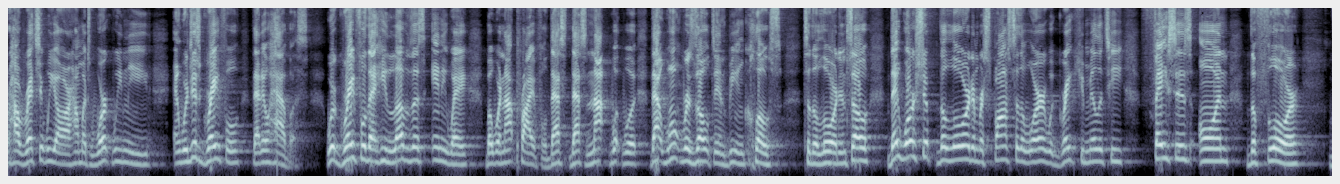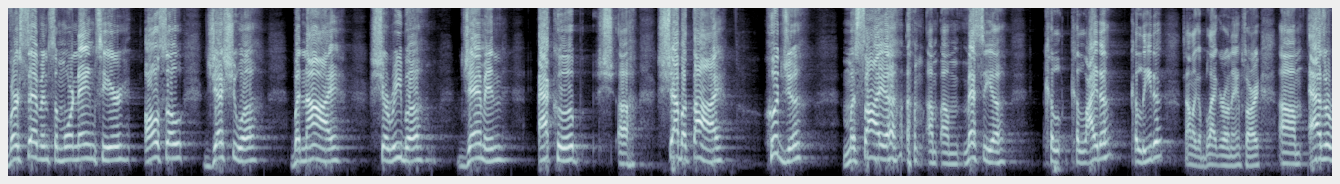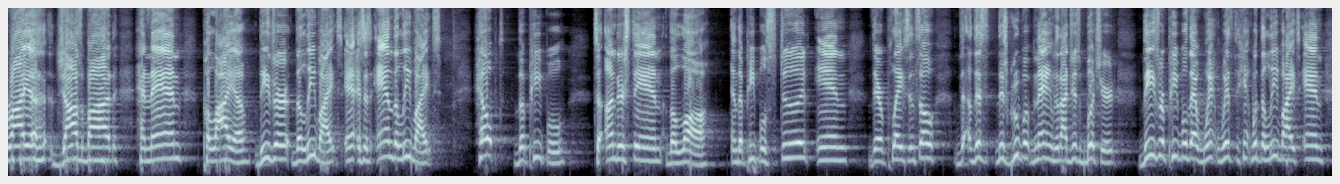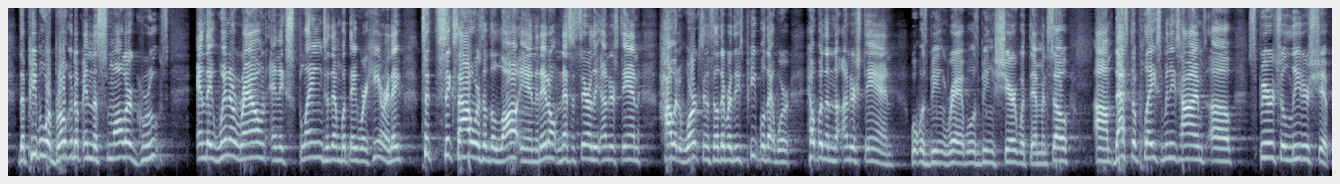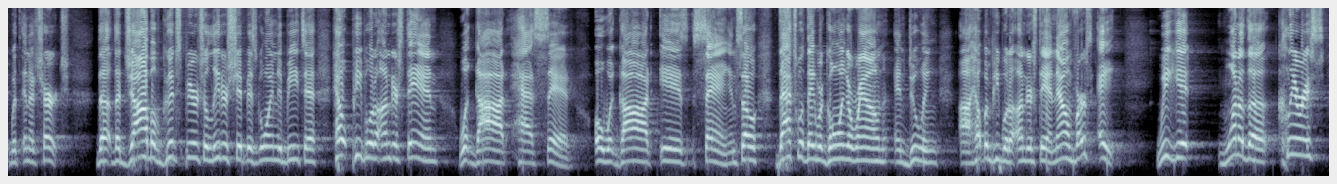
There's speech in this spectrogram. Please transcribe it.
how wretched we are, how much work we need, and we're just grateful that He'll have us. We're grateful that He loves us anyway, but we're not prideful. That's that's not what would that won't result in being close to the Lord. And so they worship the Lord in response to the word with great humility, faces on the floor. Verse 7, some more names here. Also, Jeshua, Benai, Shariba, Jamin, Akkub, uh, Shabbethai, Messiah, um, um, um Messiah, Kalida, Kalida, sound like a black girl name, sorry. Um, Azariah, Jozbad, Hanan, Peliah. These are the Levites. And it says, and the Levites helped the people to understand the law, and the people stood in their place. And so th- this, this group of names that I just butchered, these were people that went with him, with the Levites and the people were broken up into smaller groups and they went around and explained to them what they were hearing. They took six hours of the law in and they don't necessarily understand how it works. And so there were these people that were helping them to understand what was being read, what was being shared with them. And so um, that's the place many times of spiritual leadership within a church. The, the job of good spiritual leadership is going to be to help people to understand what God has said or what God is saying. And so that's what they were going around and doing, uh, helping people to understand. Now, in verse 8, we get one of the clearest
